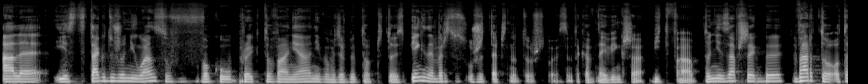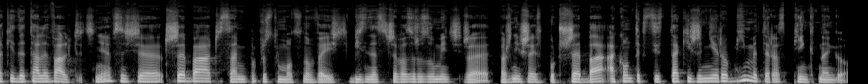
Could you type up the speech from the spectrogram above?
ale jest tak dużo niuansów wokół projektowania, nie wiem chociażby to, czy to jest piękne versus użyteczne, to już powiedzmy taka największa bitwa. To nie zawsze jakby warto o takie detale walczyć, nie? W sensie trzeba czasami po prostu mocno wejść biznes, trzeba zrozumieć, że ważniejsza jest potrzeba, a kontekst jest taki, że nie robimy teraz pięknego,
